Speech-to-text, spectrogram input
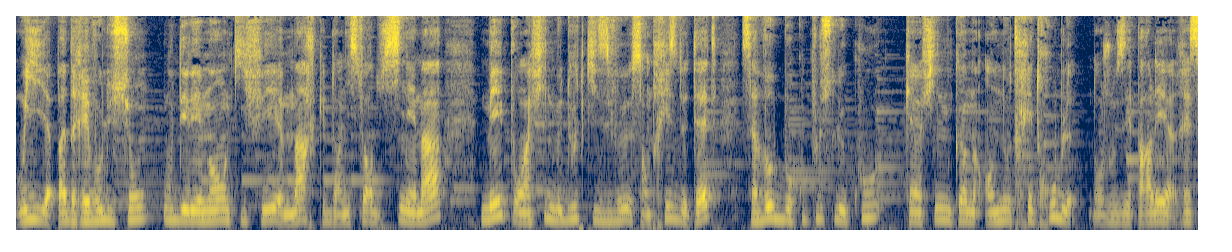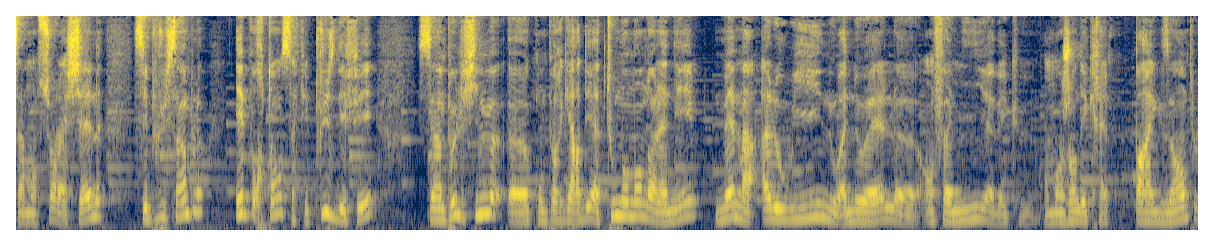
Oui, il n'y a pas de révolution ou d'éléments qui fait marque dans l'histoire du cinéma, mais pour un film doute qui se veut sans prise de tête, ça vaut beaucoup plus le coup qu'un film comme En eau très trouble, dont je vous ai parlé récemment sur la chaîne. C'est plus simple, et pourtant ça fait plus d'effet. C'est un peu le film euh, qu'on peut regarder à tout moment dans l'année, même à Halloween ou à Noël, euh, en famille, avec, euh, en mangeant des crêpes, par exemple.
